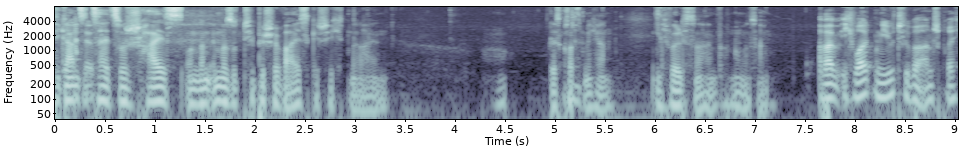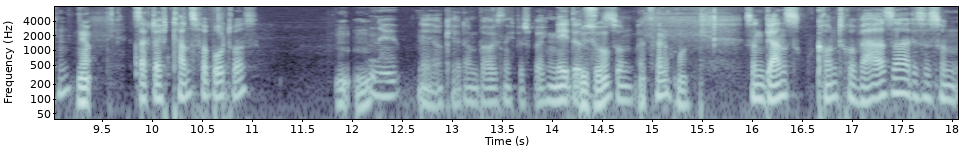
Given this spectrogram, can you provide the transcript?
die ganze Zeit so Scheiß und dann immer so typische Weiß-Geschichten rein. Das kotzt mich an. Ich wollte es einfach nur mal sagen. Aber ich wollte einen YouTuber ansprechen. Ja. Sagt euch Tanzverbot was? Mhm. Nee. Nee, okay, dann brauche ich es nicht besprechen. Nee, das Wieso? ist so ein, Erzähl doch mal. so ein ganz kontroverser, das ist so ein,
